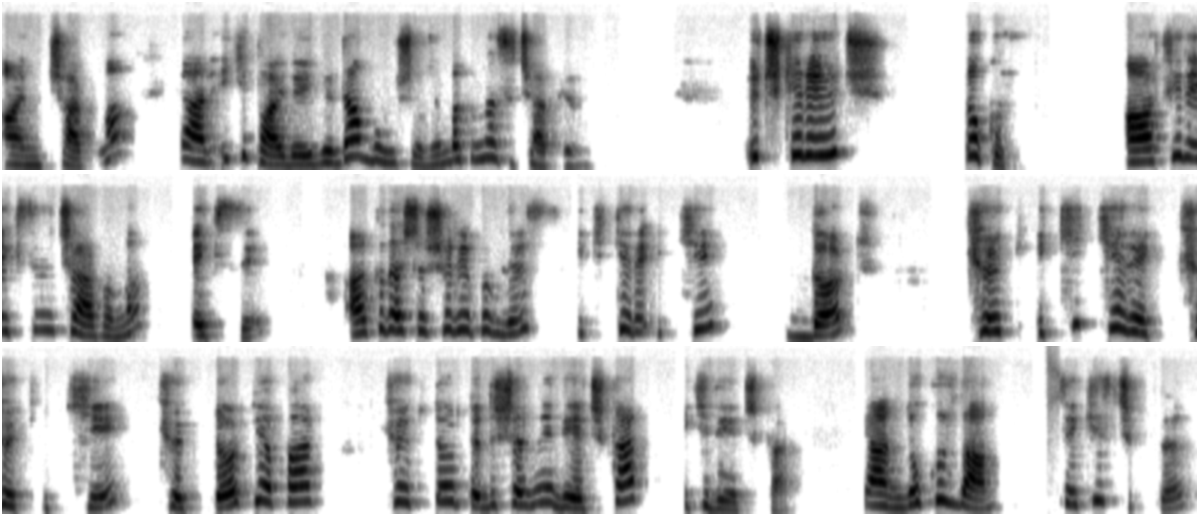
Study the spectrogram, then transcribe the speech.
aynı çarpma. Yani iki paydayı birden bulmuş olacağım. Bakın nasıl çarpıyorum. 3 kere 3 9. Artı ile eksinin çarpımı eksi. Arkadaşlar şöyle yapabiliriz. 2 kere 2 4. Kök 2 kere kök 2 kök 4 yapar. Kök 4 de dışarı ne diye çıkar? 2 diye çıkar. Yani 9'dan 8 çıktı.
